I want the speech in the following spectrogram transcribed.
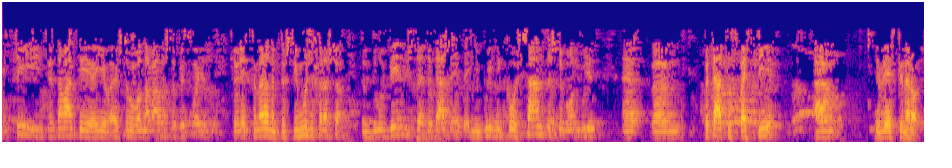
идти и интересоваться, и, чтобы волновало, что происходит с еврейским народом? Потому что ему же хорошо. Он был уверен, что это даже это не будет никакого шанса, чтобы он будет э, э, пытаться спасти э, еврейский народ.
